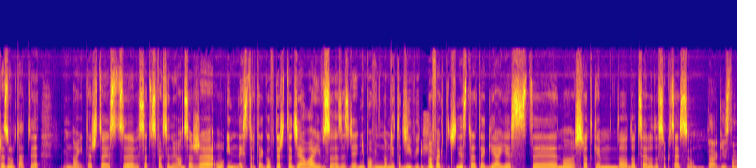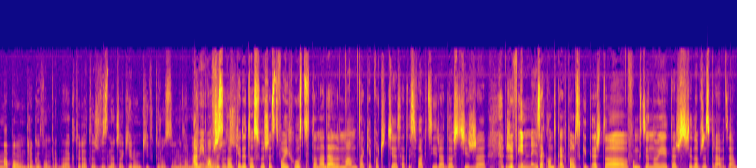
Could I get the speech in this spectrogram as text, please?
rezultaty. No i też to jest y, satysfakcjonujące, że u innych strategów też to działa i w zasadzie nie powinno mnie to dziwić, bo faktycznie strategia jest y, no, środkiem do, do celu, do sukcesu. Tak, jest tą mapą drogową, prawda, która też wyznacza kierunki, w którą stronę mamy A mimo wszystko, kiedy to słyszę z Twoich ust, to nadal mam takie poczucie satysfakcji i radości, że, że w innych zakątkach Polski też to funkcjonuje i też się dobrze sprawdza.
